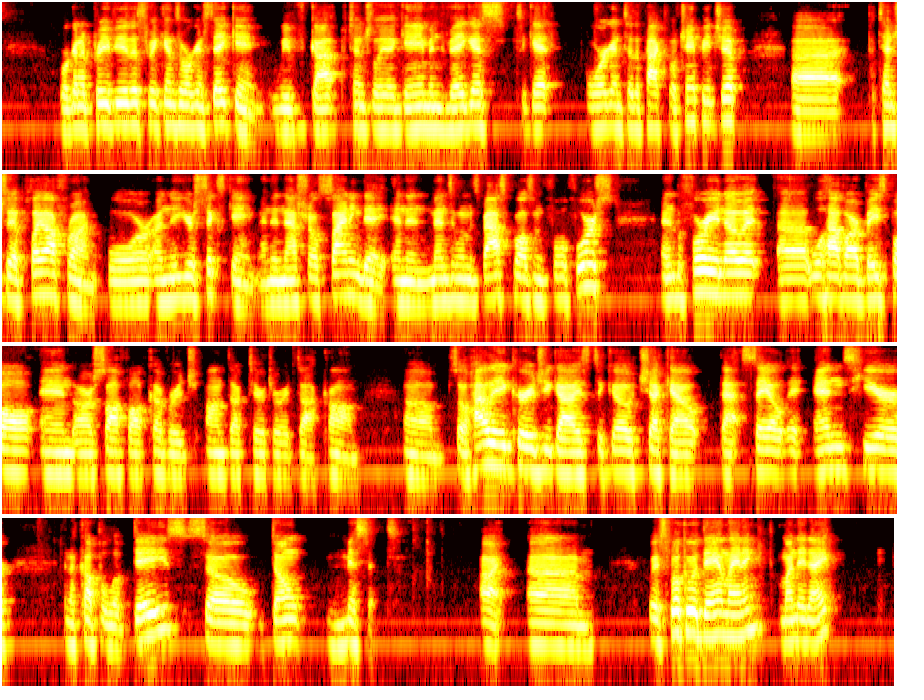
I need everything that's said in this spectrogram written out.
we're going to preview this weekend's Oregon State game. We've got potentially a game in Vegas to get Oregon to the Pac 12 championship. Uh, potentially a playoff run or a New Year's Six game, and then National Signing Day, and then men's and women's basketball is in full force. And before you know it, uh, we'll have our baseball and our softball coverage on duckterritory.com. Um, so, highly encourage you guys to go check out that sale. It ends here in a couple of days, so don't miss it. All right. Um, we've spoken with Dan Lanning Monday night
